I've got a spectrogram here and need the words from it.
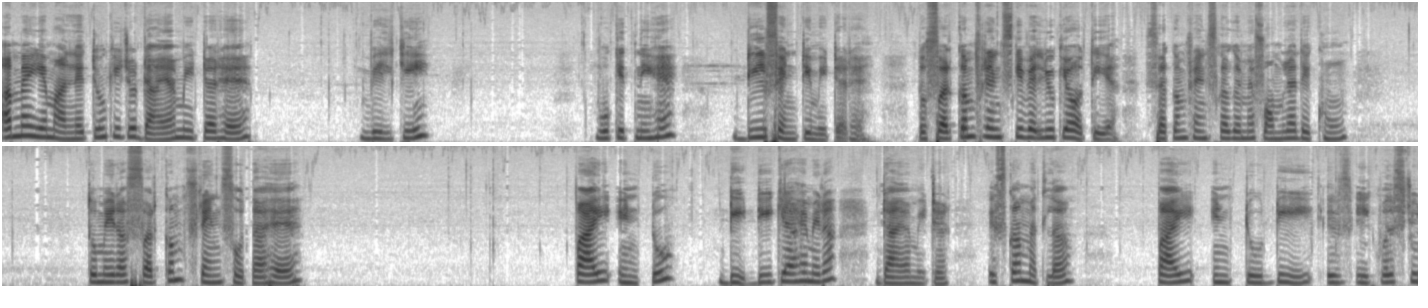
अब मैं ये मान लेती हूँ कि जो डायामीटर है व्हील की, वो कितनी है? डी सेंटीमीटर है। तो सरकमफ्रेंस की वैल्यू क्या होती है? सरकमफ्रेंस का अगर मैं फॉर्मूला देखूँ तो मेरा सरकमफ्रेंस होता है पाई इंटू डी डी क्या है मेरा? डायामीटर इसका मतलब pi into D is equals to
